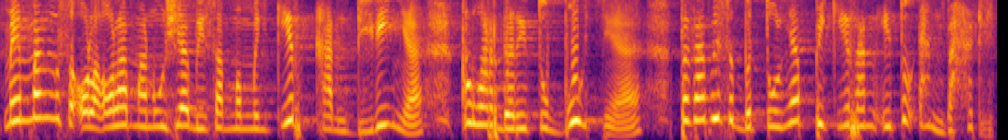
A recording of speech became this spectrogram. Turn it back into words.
Memang seolah-olah manusia bisa memikirkan dirinya keluar dari tubuhnya. Tetapi sebetulnya pikiran itu embodied.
